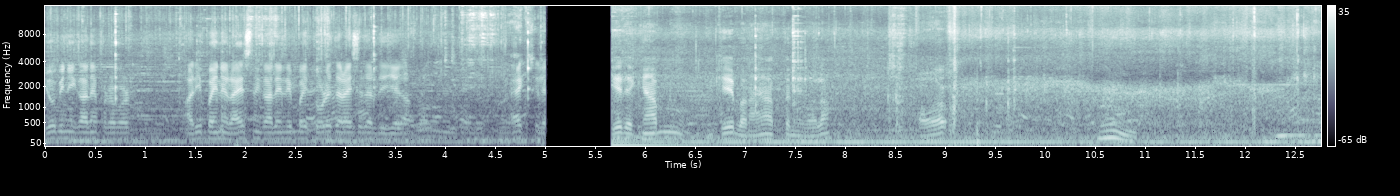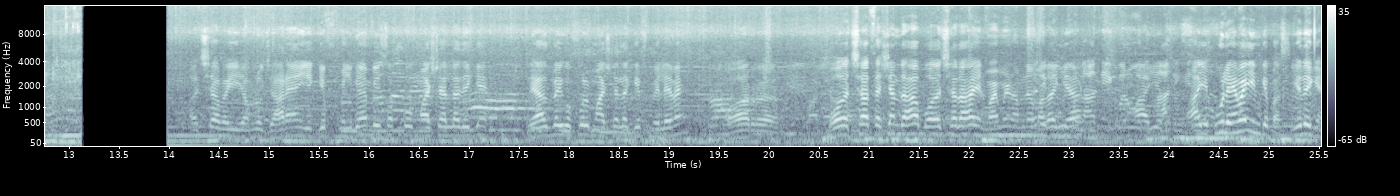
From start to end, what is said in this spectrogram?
जो भी निकालें फटाफट। अली भाई ने राइस निकालें अली भाई थोड़े से राइस इधर दीजिएगा। एक्सीलेंट ये देखें आप ये बनाया आपका निवाला। और अच्छा भाई हम लोग जा रहे हैं ये गिफ्ट मिल गए हैं भाई सबको माशाल्लाह देखें। रियाज भाई को फुल माशाल्लाह गिफ्ट मिले हैं। और बहुत अच्छा सेशन रहा बहुत अच्छा रहा इन्वायरमेंट हमने मज़ा किया। हाँ ये हाँ ये फूल हैं भाई इनके पास ये देखें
